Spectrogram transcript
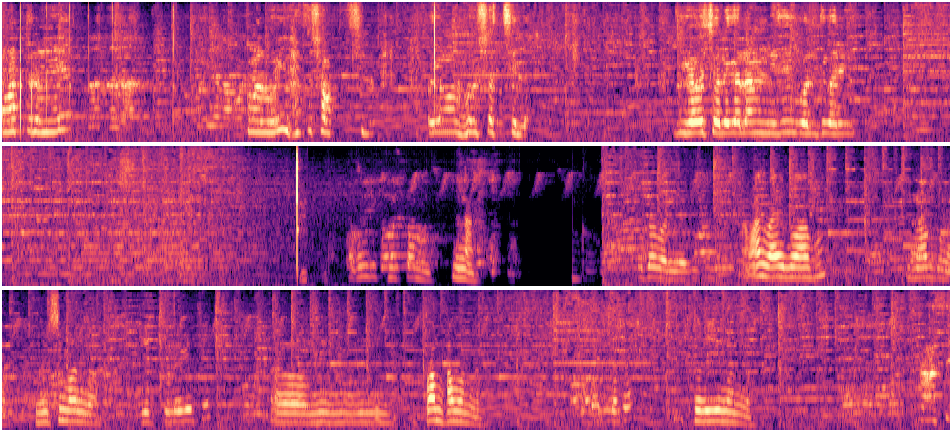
আমার আমার ওই হাতে সব ছিল, ওই আমার ভবিষ্যৎ ছিল। যেভাবে চলে গেল আমি নিজেই বলতে পারি না। কোথায় বাড়ি আছে? আমার বাড়ি বাবু নাম তোমার? তুলসী মন্ডল যে চলে গেছে? পম্পা মন্ডল বাচ্চাটা? তুলসী মন্ডল আছে।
